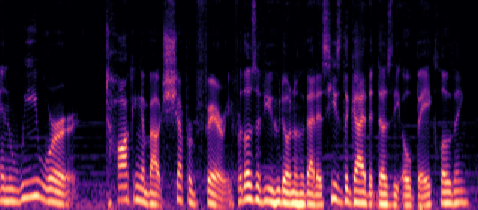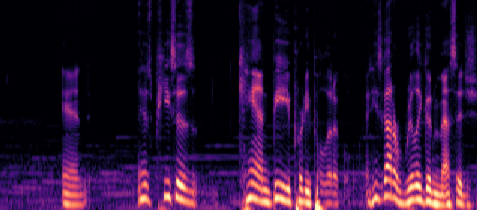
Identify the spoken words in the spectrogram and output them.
and we were talking about Shepard Fairey. For those of you who don't know who that is, he's the guy that does the Obey clothing. And his pieces can be pretty political. And he's got a really good message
